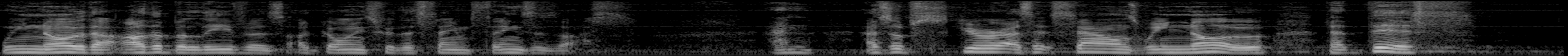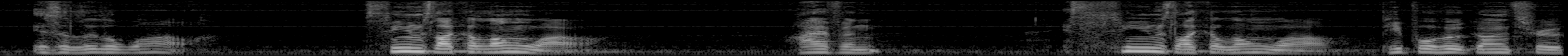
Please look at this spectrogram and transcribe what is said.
We know that other believers are going through the same things as us. And as obscure as it sounds, we know that this is a little while. Seems like a long while. I haven't, it seems like a long while. People who are going through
